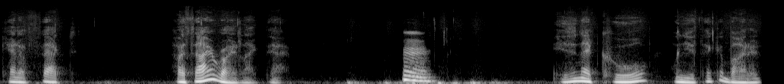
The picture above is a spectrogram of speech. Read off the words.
can affect our thyroid like that. Hmm. Isn't that cool when you think about it?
